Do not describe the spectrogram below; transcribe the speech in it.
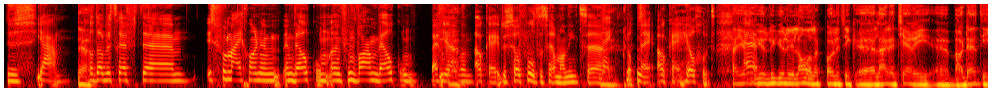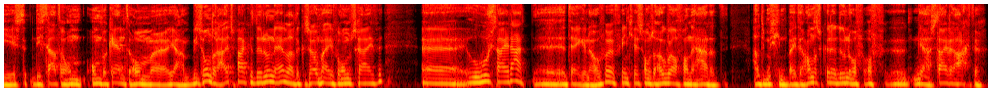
Dus ja, Ja. wat dat betreft eh, is voor mij gewoon een, een welkom, een, een warm welkom bij Ja, Forum. oké, dus zo voelt het helemaal niet. eh, Nee, klopt. Nee, oké, heel goed. Ja, jullie, Eh, jullie, jullie landelijk politiek eh, leider Thierry eh, Baudet, die, is, die staat er om, onbekend om eh, ja, bijzondere uitspraken te doen. Hè, laat ik het zo maar even omschrijven. Eh, hoe, sta je daar tegenover? Vind je soms ook wel van, ja, dat had hij misschien beter anders kunnen doen? Of, of ja, sta je erachter?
